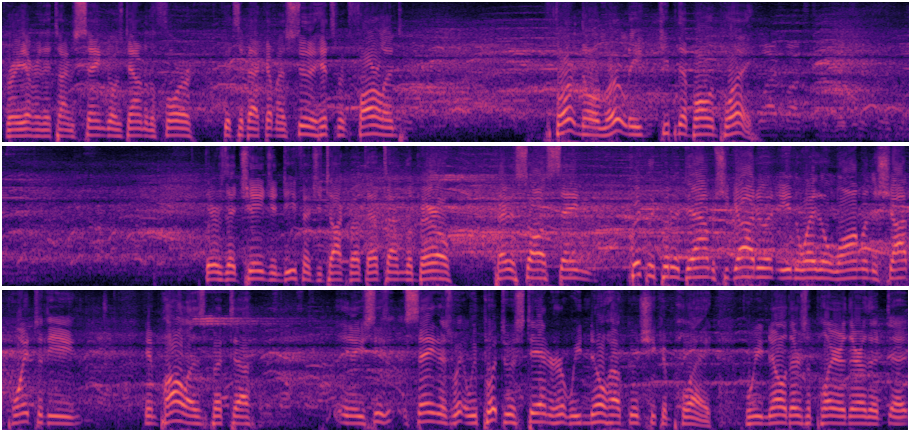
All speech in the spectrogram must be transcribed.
Great effort that time. Sang goes down to the floor, gets it back up. Matsuda hits McFarland. Thornton, though, alertly keeping that ball in play. There's that change in defense you talked about that time. Libero kind of saw Sang quickly put it down, but she got to it. Either way, though, long on the shot point to the Impalas, but uh, you know, you see Sang as we, we put to a standard, we know how good she can play. We know there's a player there that, uh,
